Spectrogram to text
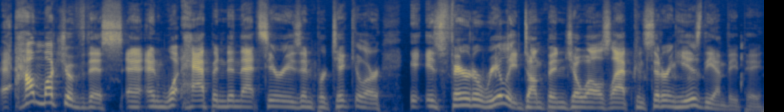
Uh, how much of this and, and what happened in that series in particular is fair to really dump in Joel's lap considering he is the MVP?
